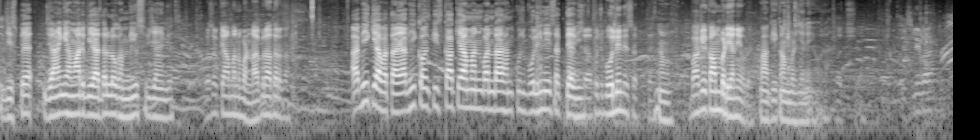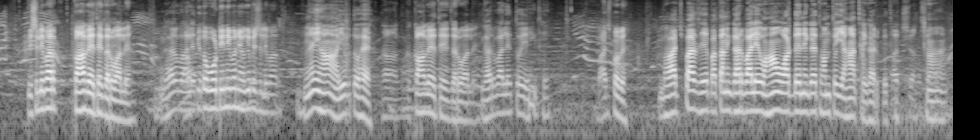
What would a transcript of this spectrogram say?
जिस पे जाएँगे हमारे बियादर लोग हम भी उस भी जाएँगे। वैसे क्या मन बनना है बिरादर का? अभी क्या बताएँ अभी कौन किसका क्या मन बन रहा है हम कुछ बोल ही नहीं सकते अभी। अच्छा कुछ बोल ही नहीं सकते। हाँ। बाकी काम बढ़िया नहीं हो रहे? बाकी काम बढ़िया नहीं हो रहा। पिछली बार? पिछली बार कहाँ गए थे घर वाले? घर वाले आपकी तो वोट ही नहीं बनी होगी पिछली बार। नहीं हाँ ये तो है। हाँ कहाँ गए थे घर वाले? घर वाले तो यही थे। भाजपा पे? भाजपा से पता नहीं घर वाले वहाँ वोट देने गए तो हम तो यहाँ थे घर पे। अच्छा। अच्छा हाँ।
